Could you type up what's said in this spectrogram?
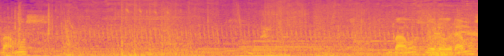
Vamos. Vamos, lo logramos.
